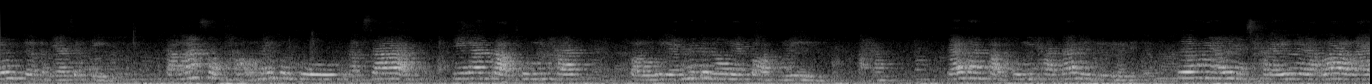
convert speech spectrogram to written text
ยุ่งเกี่ยวกับยาเสพติดสามารถส่งข่าวให้คุณครูรับทราบในการปรับภูมิทัศน์ของโรงเรียนให้เป็นโรงเรียนปลอดบุหรี่นะคะและการปรับภูมิทัศน์ด้านอื่นๆเพื่อให้นักเรียนใช้เวลาว่างและ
